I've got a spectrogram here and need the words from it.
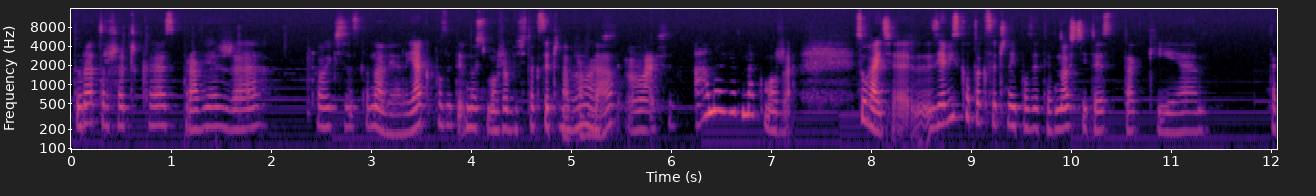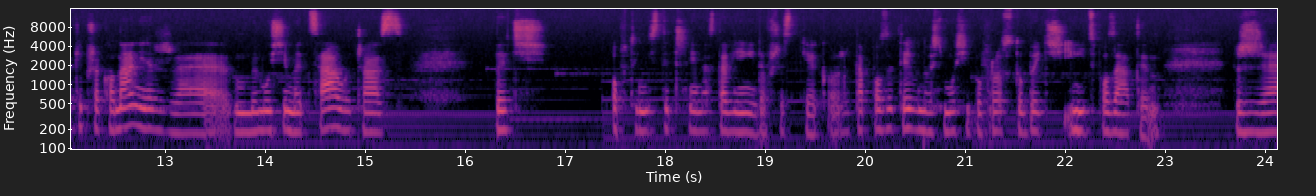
która troszeczkę sprawia, że człowiek się zastanawia, ale jak pozytywność może być toksyczna, No prawda? właśnie, no właśnie. A no jednak może. Słuchajcie, zjawisko toksycznej pozytywności to jest takie, takie przekonanie, że my musimy cały czas być optymistycznie nastawieni do wszystkiego, że ta pozytywność musi po prostu być i nic poza tym, że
